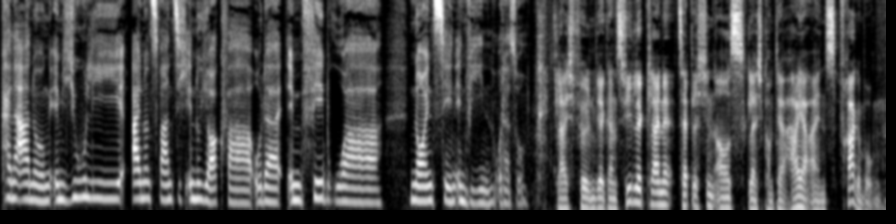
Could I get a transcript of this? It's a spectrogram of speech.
keine Ahnung, im Juli 21 in New York war oder im Februar 19 in Wien oder so. Gleich füllen wir ganz viele kleine Zettelchen aus. Gleich kommt der HR1 Fragebogen.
